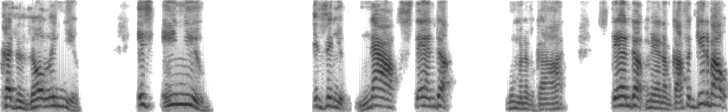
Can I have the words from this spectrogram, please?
Because it's all in you. It's in you. It's in you. Now stand up, woman of God. Stand up, man of God. Forget about,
